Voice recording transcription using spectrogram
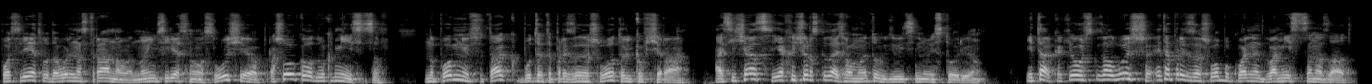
После этого довольно странного, но интересного случая прошло около двух месяцев, но помню все так, будто это произошло только вчера. А сейчас я хочу рассказать вам эту удивительную историю. Итак, как я уже сказал выше, это произошло буквально два месяца назад.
